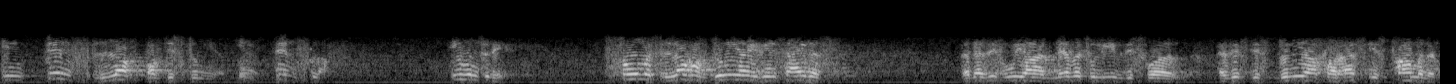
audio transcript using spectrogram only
Intense love of this dunya. Intense love. Even today. So much love of dunya is inside us that as if we are never to leave this world. As if this dunya for us is permanent.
